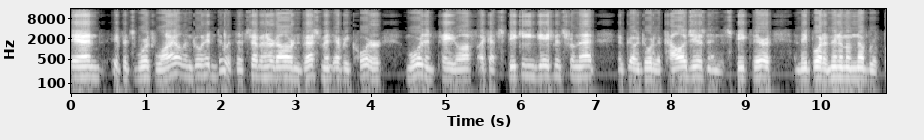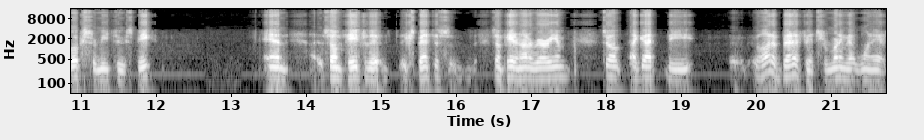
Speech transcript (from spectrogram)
And if it's worthwhile, then go ahead and do it. That $700 investment every quarter more than paid off. I got speaking engagements from that. I go to the colleges and speak there, and they bought a minimum number of books for me to speak. And uh, some paid for the expenses, some paid an honorarium. So I got the a lot of benefits from running that one ad.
